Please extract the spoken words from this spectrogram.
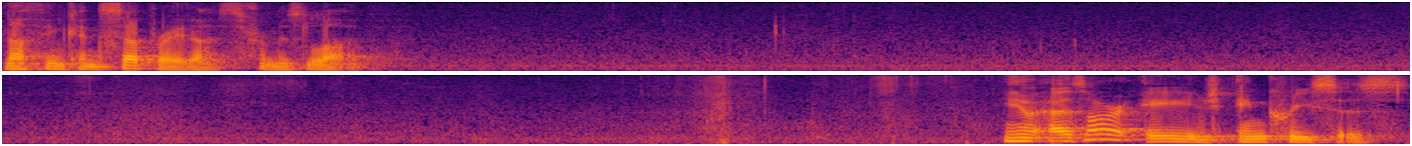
nothing can separate us from His love. You know, as our age increases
